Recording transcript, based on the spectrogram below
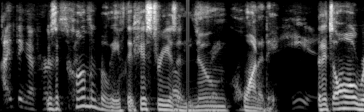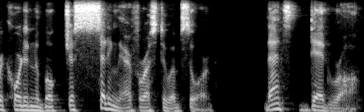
I think I've heard. There's a common belief that history is oh, a known great. quantity, that it's all recorded in a book just sitting there for us to absorb. That's dead wrong.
